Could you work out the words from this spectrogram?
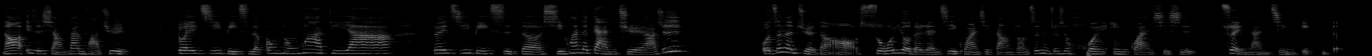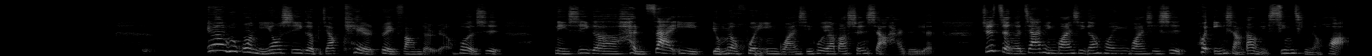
然后一直想办法去堆积彼此的共同话题呀，堆积彼此的喜欢的感觉啊，就是。我真的觉得哦，所有的人际关系当中，真的就是婚姻关系是最难经营的。因为如果你又是一个比较 care 对方的人，或者是你是一个很在意有没有婚姻关系或者要不要生小孩的人，其实整个家庭关系跟婚姻关系是会影响到你心情的话，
